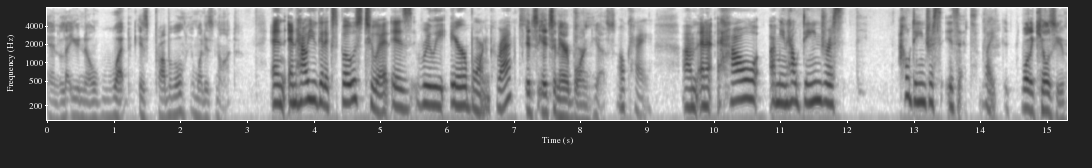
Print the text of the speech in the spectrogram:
and let you know what is probable and what is not. And and how you get exposed to it is really airborne, correct? It's it's an airborne, yes. Okay, um, and how? I mean, how dangerous? How dangerous is it? Like, Well, it kills you,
